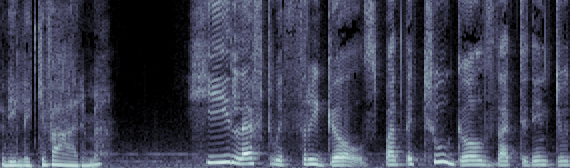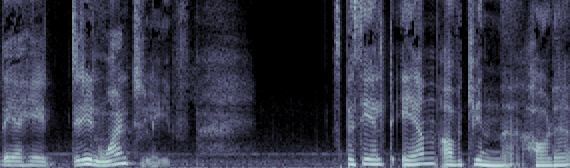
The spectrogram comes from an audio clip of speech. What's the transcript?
vil ikke være med. He left with three girls, but the two girls that didn't do their hair didn't want to leave. Spesielt én av kvinnene har det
